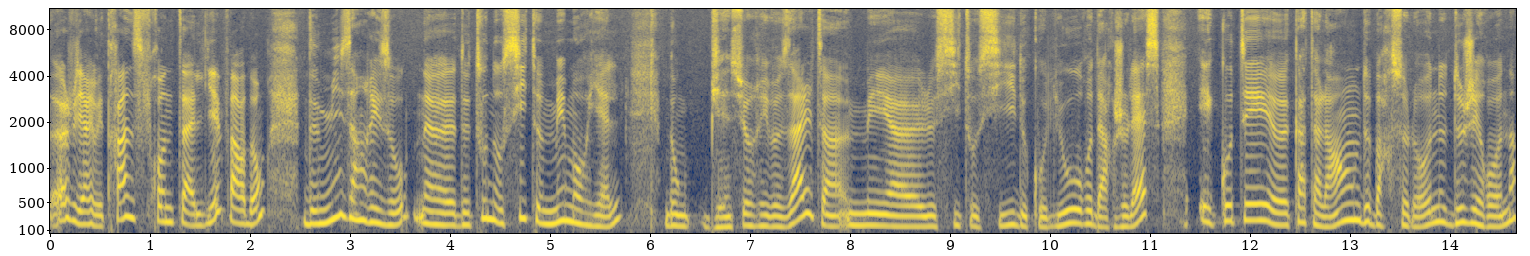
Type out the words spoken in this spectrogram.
arriver, transfrontalier pardon, de mise en réseau euh, de tous nos sites mémoriels. Donc, bien sûr, Rivesaltes, mais euh, le site aussi de Collioure, d'Argelès, et côté euh, catalan, de Barcelone, de Gérone,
